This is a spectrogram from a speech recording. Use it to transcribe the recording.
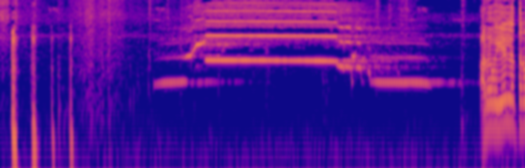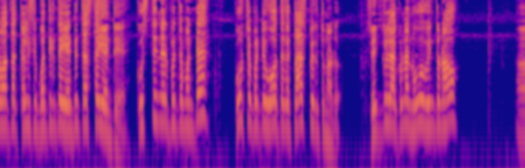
అరవై ఏళ్ళ తర్వాత కలిసి బతికితే ఏంటి చేస్తాయి ఏంటి? కుస్తీ నేర్పించమంటే కూర్చోబెట్టి ఓతగా క్లాస్ పెగుతున్నాడు సిగ్గు లేకుండా నువ్వు వింటున్నావు? ఆ.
